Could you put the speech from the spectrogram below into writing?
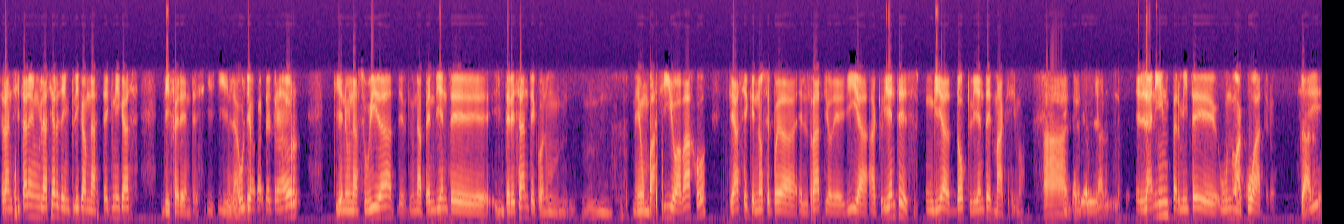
transitar en un glaciar ya implica unas técnicas diferentes. Y, y la última parte del Tronador tiene una subida de una pendiente interesante con un, un- medio un vacío abajo que hace que no se pueda el ratio de guía a cliente es un guía dos clientes máximo. ah, entiendo, el, claro. el LANIN permite uno a cuatro. Claro. ¿sí?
